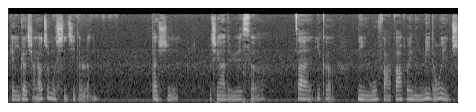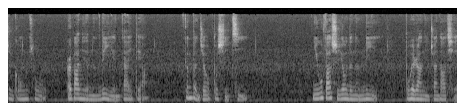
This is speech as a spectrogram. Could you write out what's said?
给一个想要这么实际的人？但是，我亲爱的约瑟，在一个你无法发挥能力的位置工作，而把你的能力掩盖掉，根本就不实际。你无法使用的能力不会让你赚到钱，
